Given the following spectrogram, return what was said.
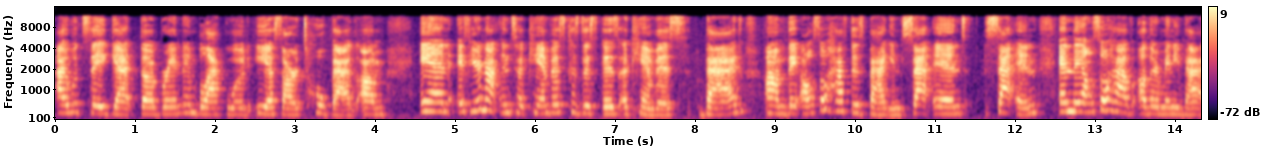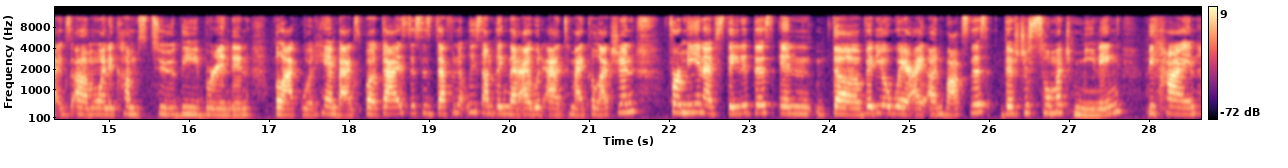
I would say get the Brandon Blackwood ESR tote bag. Um, and if you're not into canvas, because this is a canvas bag, um, they also have this bag in satin satin and they also have other mini bags um, when it comes to the Brandon Blackwood handbags. But guys this is definitely something that I would add to my collection. For me and I've stated this in the video where I unbox this there's just so much meaning behind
